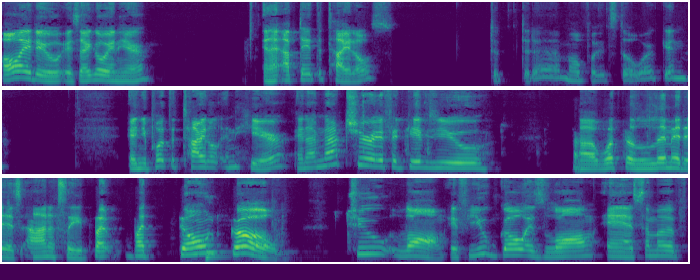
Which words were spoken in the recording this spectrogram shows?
all I do is I go in here and I update the titles. Hopefully it's still working. And you put the title in here. And I'm not sure if it gives you uh, what the limit is, honestly. But but don't go too long. If you go as long as some of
